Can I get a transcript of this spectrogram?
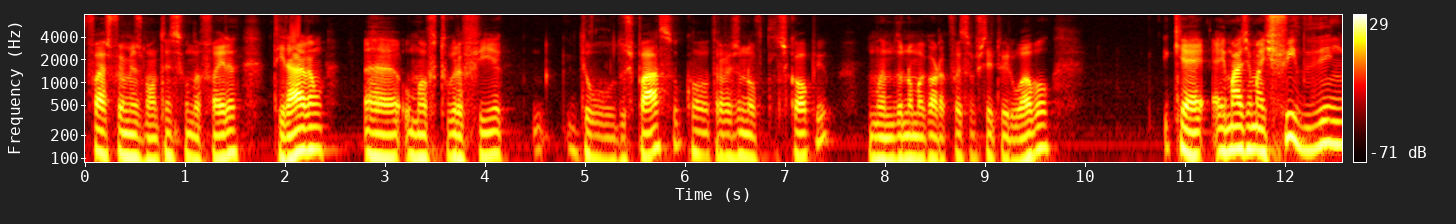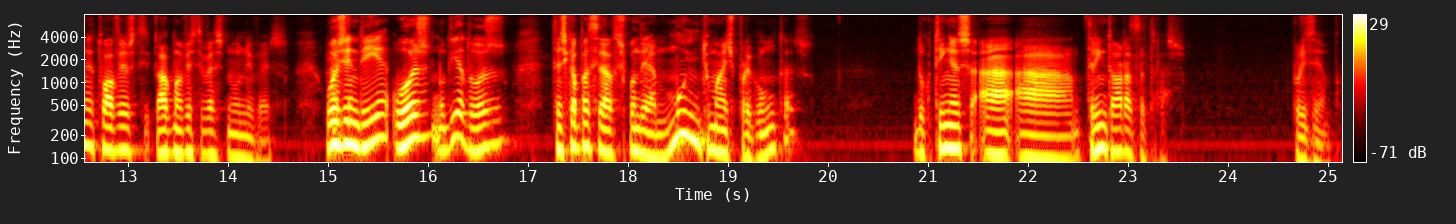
faz foi mesmo ontem, segunda-feira, tiraram ah, uma fotografia do, do espaço com, através do novo telescópio, não me lembro do nome agora, que foi substituir o Hubble, que é a imagem mais fidedigna que tu alguma vez, alguma vez tiveste no universo. Hoje em dia, hoje, no dia de hoje, tens capacidade de responder a muito mais perguntas do que tinhas há, há 30 horas atrás, por exemplo.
